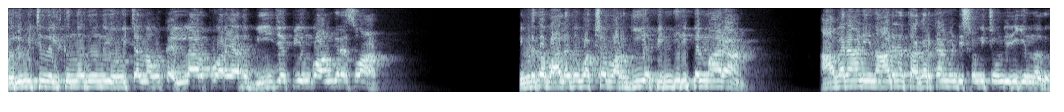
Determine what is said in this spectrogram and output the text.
ഒരുമിച്ച് നിൽക്കുന്നത് എന്ന് ചോദിച്ചാൽ നമുക്ക് എല്ലാവർക്കും അറിയാം അത് ബി ജെ പിയും കോൺഗ്രസും ആണ്. ഇവിടുത്തെ വലതുപക്ഷ വർഗീയ പിന്തിരിപ്പന്മാരാണ്. അവരാണ് ഈ നാടിനെ തകർക്കാൻ വേണ്ടി ശ്രമിച്ചുകൊണ്ടിരിക്കുന്നത്.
